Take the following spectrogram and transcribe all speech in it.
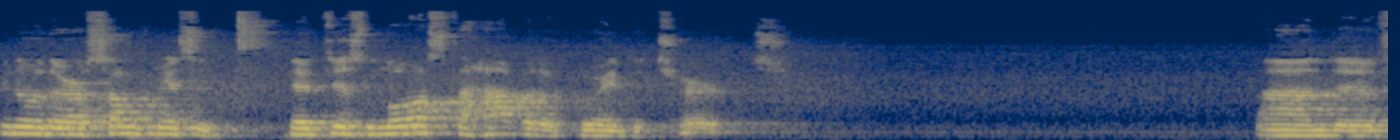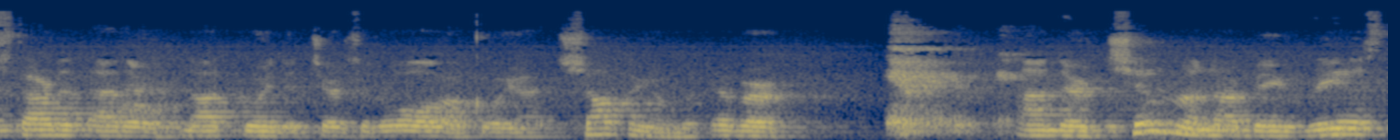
You know, there are some Christians, they've just lost the habit of going to church. And they've started either not going to church at all or going out shopping or whatever. And their children are being raised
